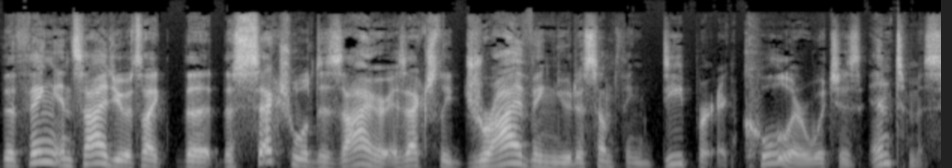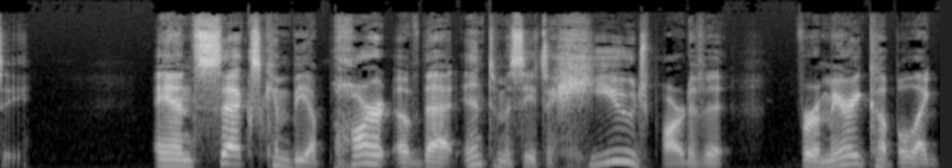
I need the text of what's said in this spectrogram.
the thing inside you, it's like the the sexual desire is actually driving you to something deeper and cooler, which is intimacy. And sex can be a part of that intimacy. It's a huge part of it for a married couple, like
